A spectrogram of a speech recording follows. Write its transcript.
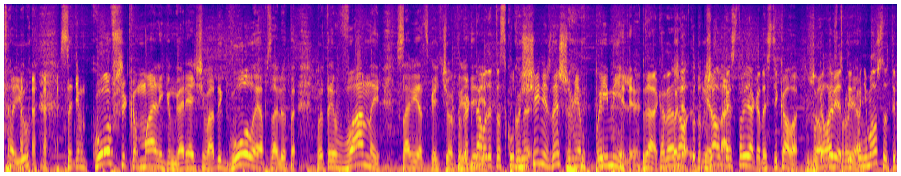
стою с этим ковшиком маленьким горячей воды, голый абсолютно, в этой ванной советской, черт Ну, когда вот это скудное- Такое ощущение, знаешь, что меня поимели. Да, когда жал- жалкая знать? струя, когда стекала по голове, струя. ты понимал, что ты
